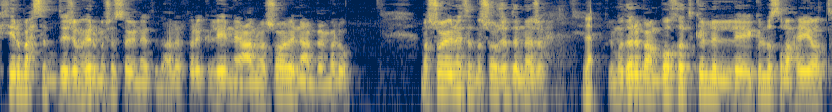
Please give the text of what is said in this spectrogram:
كثير بحسد جماهير مانشستر يونايتد على الفريق اللي هن على المشروع اللي هن عم بيعملوه. مشروع يونايتد مشروع جدا ناجح. لا. المدرب عم بأخذ كل كل الصلاحيات.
